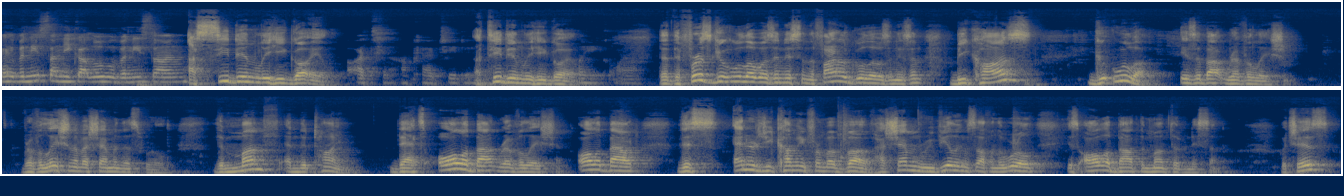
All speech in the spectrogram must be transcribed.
Okay, Benisan Nigalu, Benisan. asidin lihigoil, Ati- Okay, Atidin. lihigoil. Like. That the first geula was in Nisan, the final geula was in Nisan, because geula is about revelation, revelation of Hashem in this world. The month and the time that's all about revelation, all about this energy coming from above. Hashem revealing Himself in the world is all about the month of Nisan, which is,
